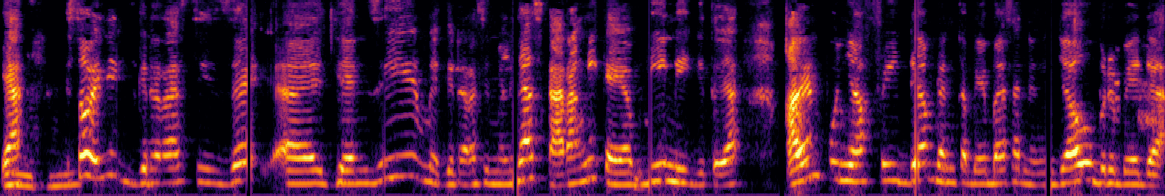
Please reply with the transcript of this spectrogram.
ya. Mhm. So ini generasi Z, eh, Gen Z, generasi milenial sekarang nih kayak begini gitu ya. Kalian punya freedom dan kebebasan yang jauh berbeda.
